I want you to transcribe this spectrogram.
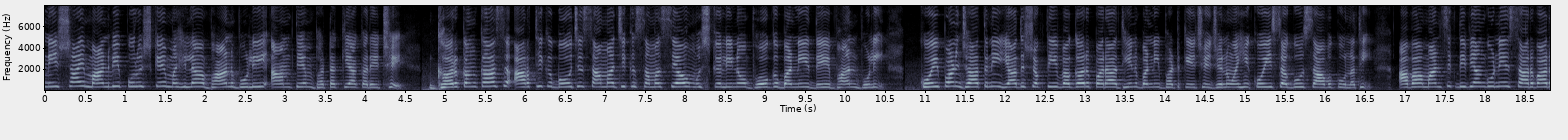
નિશાય, માનવી પુરુષ કે મહિલા ભાન ભૂલી આમ તેમ ભટક્યા કરે છે. ઘર કંકાસ, આર્થિક બોજ, સામાજિક સમસ્યાઓ, મુશ્કેલીનો ભોગ બની દેહભાન ભૂલી કોઈ પણ જાતની યાદશક્તિ વગર પરાધીન બની ભટકે છે, જેનું અહીં કોઈ સગું સાવકું નથી. આવા માનસિક દિવ્યાંગોને સારવાર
